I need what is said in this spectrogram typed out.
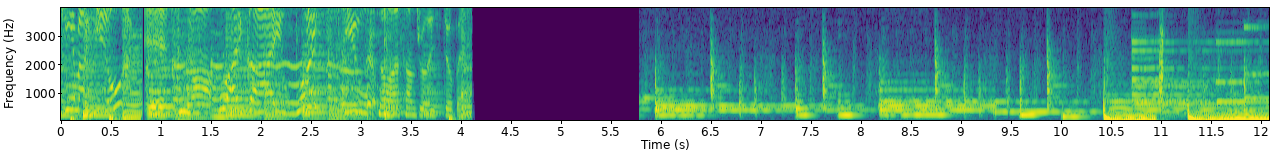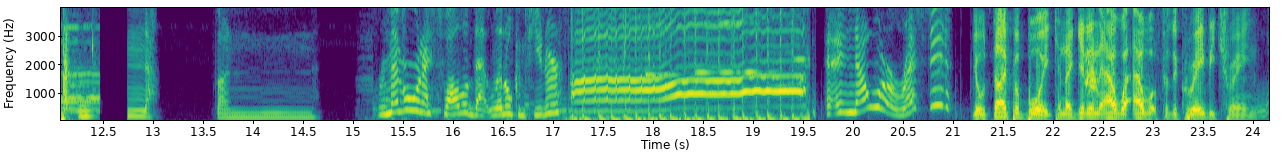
talking about you? It's not like I liked you. No, that sounds really stupid. Fun. Remember when I swallowed that little computer? Uh, and now we're arrested? Yo, diaper boy, can I get an hour hour for the gravy train?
